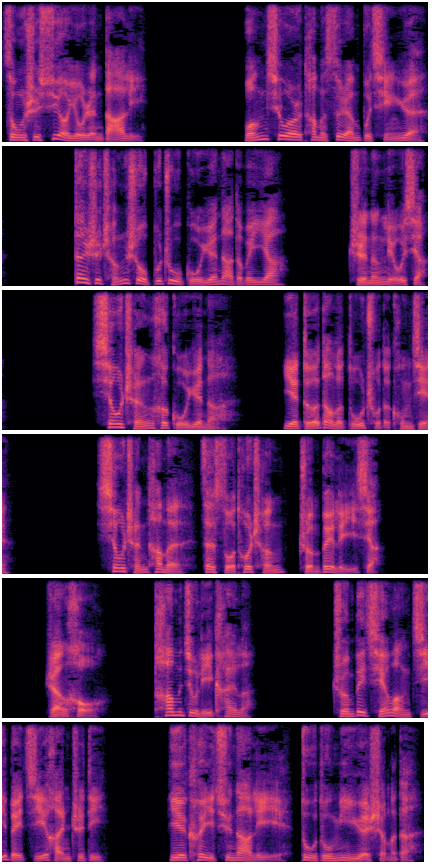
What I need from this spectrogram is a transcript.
总是需要有人打理。王秋儿他们虽然不情愿，但是承受不住古月娜的威压，只能留下。萧晨和古月娜也得到了独处的空间。萧晨他们在索托城准备了一下，然后他们就离开了，准备前往极北极寒之地，也可以去那里度度蜜月什么的。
